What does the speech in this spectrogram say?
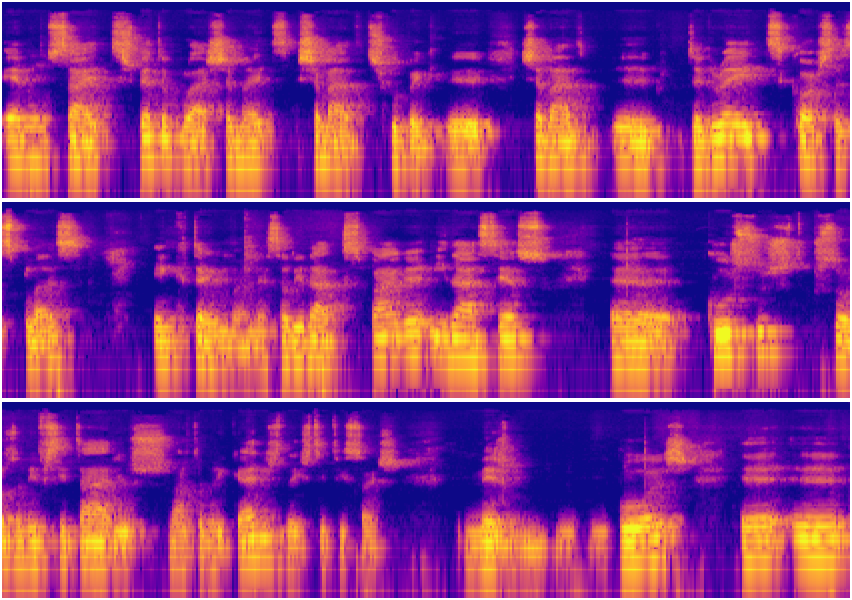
é num site espetacular chamado, chamado desculpem, eh, chamado The Great Courses Plus, em que tem uma mensalidade que se paga e dá acesso a cursos de professores universitários norte-americanos, de instituições mesmo boas, eh, eh,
